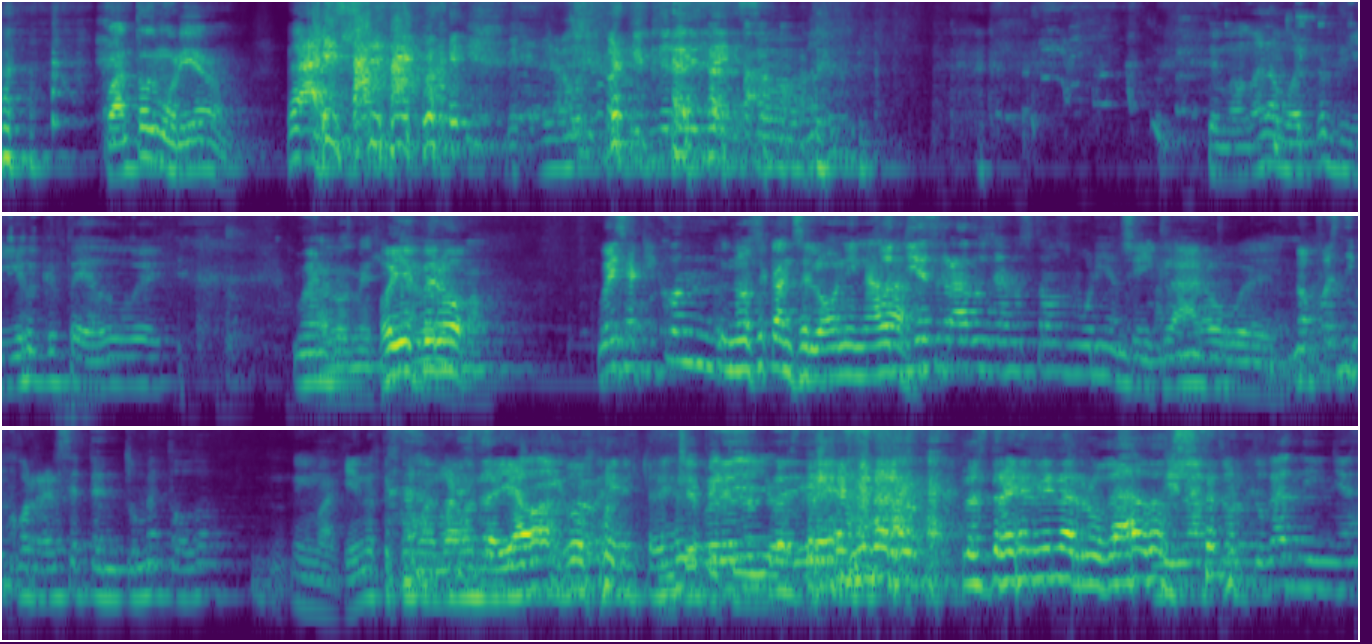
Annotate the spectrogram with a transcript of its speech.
¿Cuántos murieron? Ay, sí, güey. ¿Por qué eso? Te mama la muerte, tío, qué pedo, güey. A los Bueno, mexicanos. Oye, pero- no. güey, si aquí con, No se canceló ni nada. con 10 grados ya no estamos muriendo. Sí, claro, güey. No puedes ni correr, se te entume todo. Imagínate cómo andaban de allá digo, abajo, güey. Los los traían bien arrugados. Ni las tortugas niña.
